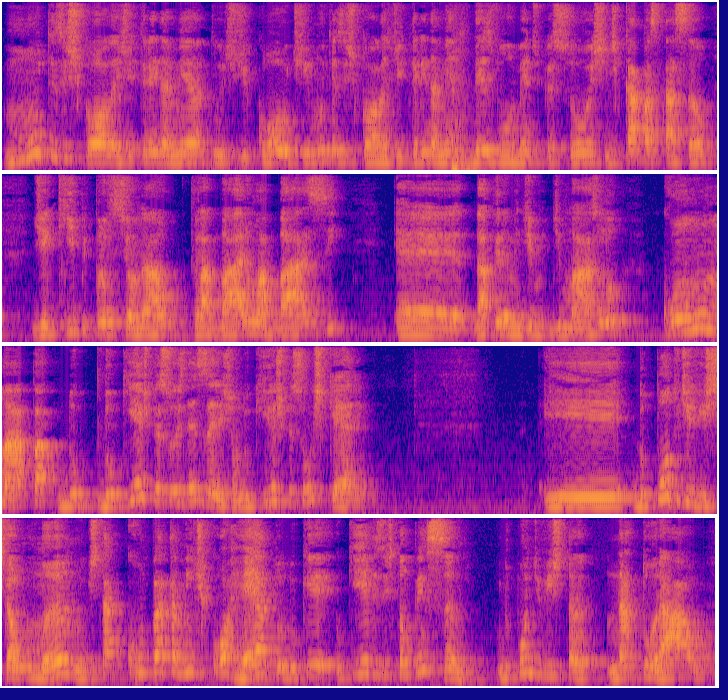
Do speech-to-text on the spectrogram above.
muitas escolas de treinamentos de coach, muitas escolas de treinamento desenvolvimento de pessoas, de capacitação de equipe profissional trabalham a base é, da pirâmide de, de Maslow como um mapa do, do que as pessoas desejam, do que as pessoas querem. E do ponto de vista humano, está completamente correto do que o que eles estão pensando do ponto de vista natural,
